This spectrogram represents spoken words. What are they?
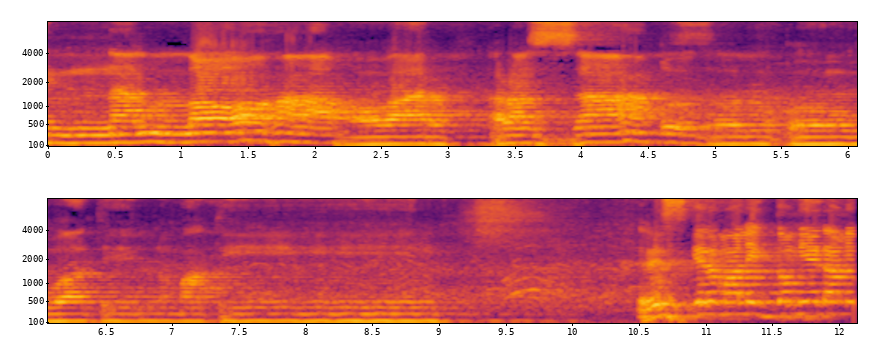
ইন্নাল্লাহা হুয়ার রাজ্জাকুল কুওয়াতিল মাতিন। রিজকের মালিক তুমি, এটা আমি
